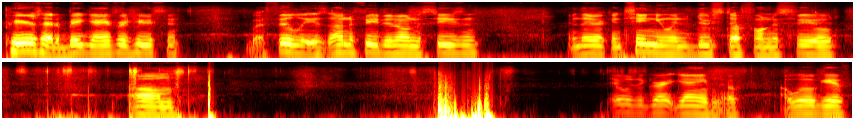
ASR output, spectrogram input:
Pierce had a big game for Houston, but Philly is undefeated on the season, and they are continuing to do stuff on this field. Um, it was a great game, though. I will give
